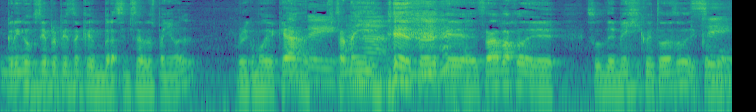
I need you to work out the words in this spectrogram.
gringos siempre piensan que en Brasil se habla español, porque como que ah, Ok, están ahí, que están abajo de, de México y todo eso, y como Sí.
